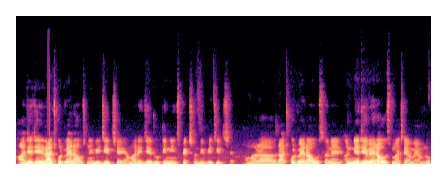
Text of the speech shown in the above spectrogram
આજે જે રાજકોટ વેરહાઉસની વિઝિટ છે, અમારી જે રૂટીન ઇન્સ્પેક્શનની વિઝિટ છે, અમારા રાજકોટ વેરહાઉસ અને અન્ય જે વેરહાઉસમાં છે, અમે એમનું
